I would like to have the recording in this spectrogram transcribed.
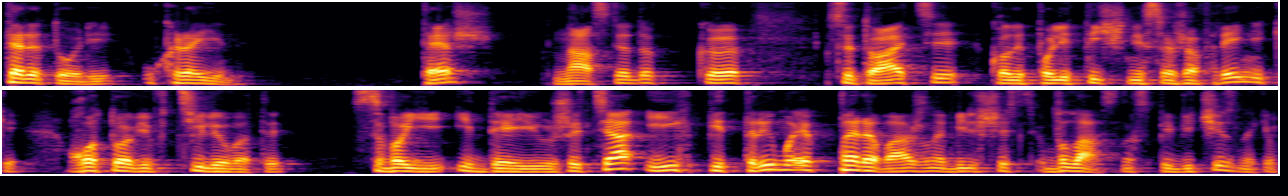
території України. Теж наслідок е, ситуації, коли політичні сажафреніки готові втілювати свої ідеї життя, і їх підтримує переважна більшість власних співвітчизників.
